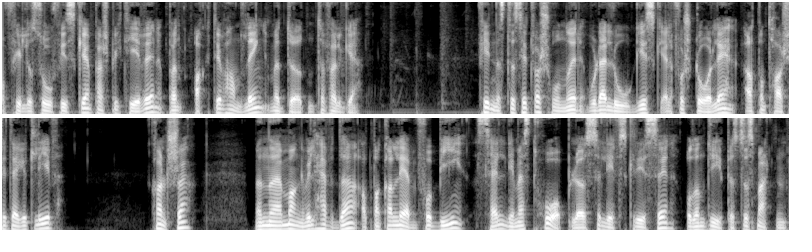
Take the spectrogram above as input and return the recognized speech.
og filosofiske perspektiver på en aktiv handling med døden til følge. Finnes det situasjoner hvor det er logisk eller forståelig at man tar sitt eget liv? Kanskje, men mange vil hevde at man kan leve forbi selv de mest håpløse livskriser og den dypeste smerten.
